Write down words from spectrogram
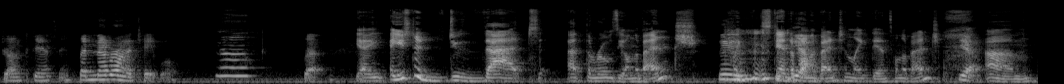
drunk dancing, but never on a table. No. But Yeah, I I used to do that at the Rosie on the bench. Like stand up Yeah. on the bench and like dance on the bench. yeah, Um,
